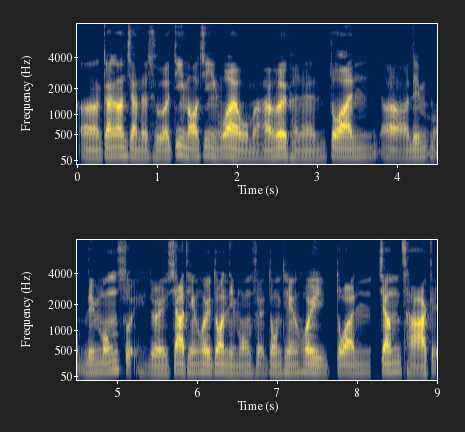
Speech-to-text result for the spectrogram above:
呃，刚刚讲的，除了递毛巾以外，我们还会可能端呃柠柠檬水，对，夏天会端柠檬水，冬天会端姜茶给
